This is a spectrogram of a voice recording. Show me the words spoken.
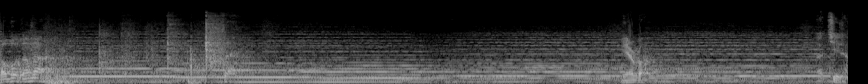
老布，等等。在。明儿吧。啊，记着，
